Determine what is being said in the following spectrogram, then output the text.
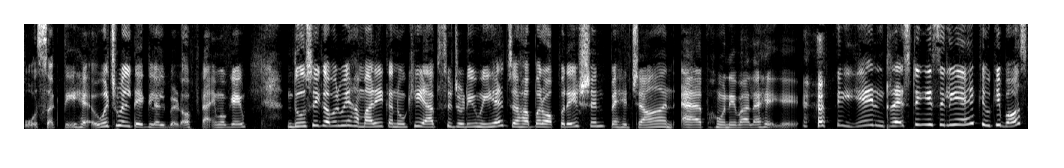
हो सकती है विच विल टेक लिल बिट ऑफ़ टाइम ओके दूसरी खबर भी हमारी एक अनोखी ऐप से जुड़ी हुई है, जहाँ पर ऑपरेशन पहचान ऐप होने वाला है ये। ये इंटरेस्टिंग इसलिए है क्योंकि बॉस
